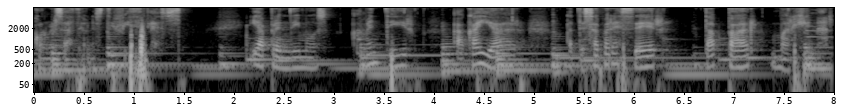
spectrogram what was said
conversaciones difíciles. Y aprendimos a mentir, a callar, a desaparecer, tapar, marginar.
